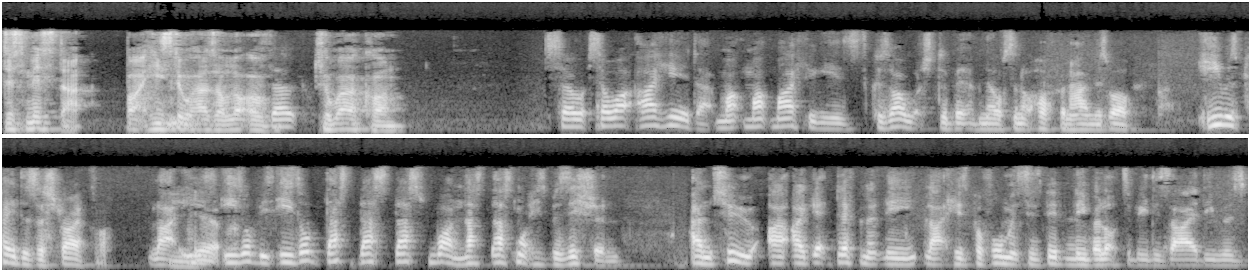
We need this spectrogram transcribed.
dismiss that. But he still hmm. has a lot of So- to work on. So, so I, I hear that. My, my, my thing is because I watched a bit of Nelson at Hoffenheim as well. He was played as a striker. Like he's, Yeah. he's obvious. He's ob- that's that's that's one. That's that's not his position. And two, I, I get definitely like his performances did leave a lot to be desired. He was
